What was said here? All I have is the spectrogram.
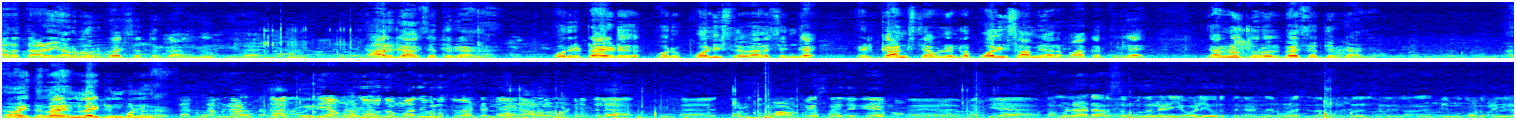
ஏறத்தாழ இரநூறு பேர் செத்துருக்காங்க யூபியில் யாருக்காக செத்துருக்காங்க? ஒரு ரிட்டையர்டு ஒரு போலீஸில் வேலை செஞ்ச ஹெட் கான்ஸ்டேபிள் என்ற போலீஸ் சாமியாரை பார்க்கறதுக்கு இரநூத்தி இருபது பேர் செத்துருக்காங்க. அதெல்லாம் இதெல்லாம் என்லைட்டன் பண்ணுங்க. சார், தமிழ்நாடு சார், இந்தியா முழுவதும் மதுவிலக்கு வேண்டும்னு நாடாளுமன்றத்துல தொழில்துறை பேசுனதுக்கு அஹ், மத்திய தமிழ்நாடு அரசு முதல்ல நீங்க வலியுறுத்துங்கன்னு நிர்மலா சீதாராமன் பதில் சொல்லியிருக்காங்க. திமுக பதில்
